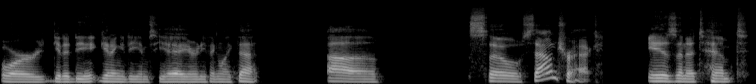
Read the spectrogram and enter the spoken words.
or get a D, getting a DMCA or anything like that. Uh, so soundtrack is an attempt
